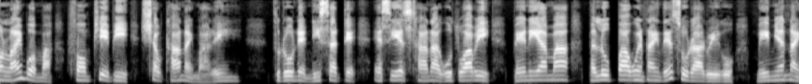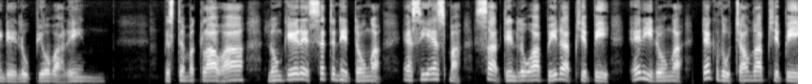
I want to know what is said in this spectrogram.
online ပေါ်မှာ form ဖြည့်ပြီးရှောက်ထားနိုင်ပါတယ်သူတို့နဲ့နှိစက်တဲ့ SES ဌာနကိုသွားပြီးဘယ်နေရာမှာဘယ်လိုပါဝင်နိုင်သလဲဆိုတာတွေကို မေးမြန်းနိုင်တယ်လို့ပြောပါတယ်။ Mr. McLeod ဟာလွန်ခဲ့တဲ့17နှစ်တုန်းက SCS မှာစတင်လိုအပ်ပေးတာဖြစ်ပြီးအဲ့ဒီတုန်းကတက္ကသိုလ်ကျောင်းသားဖြစ်ပြီး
